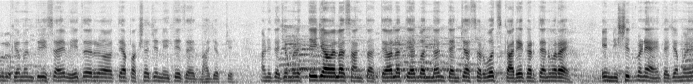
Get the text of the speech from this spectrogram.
मुख्यमंत्री साहेब हे तर त्या पक्षाचे नेतेच आहेत भाजपचे. आणि त्याच्यामुळे ते ज्या वेळेला सांगतात त्यावेळेला ते बंधन त्यांच्या सर्वच कार्यकर्त्यांवर आहे. हे निश्चितपणे आहे. त्याच्यामुळे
